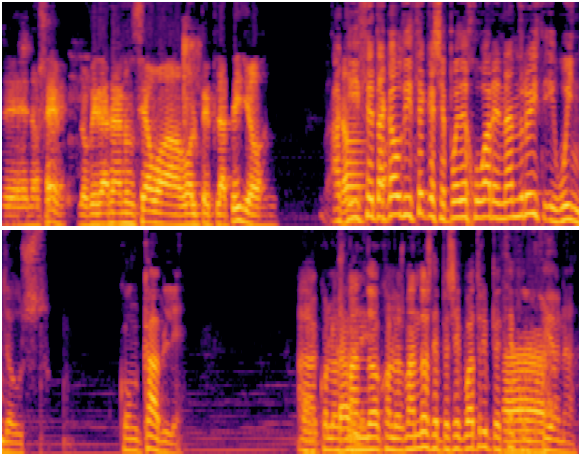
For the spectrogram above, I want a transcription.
de, no sé, lo hubieran anunciado a golpe y platillo. Aquí No. Dice que se puede jugar en Android y Windows. Con cable. Ah, Con los mando- con los mandos de PS4 y PC Ah. funciona.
